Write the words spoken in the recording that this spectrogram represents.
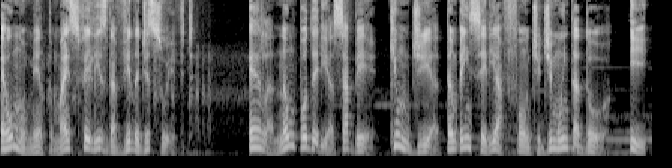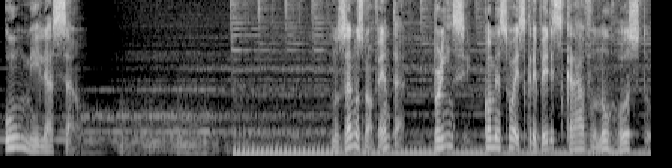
É o momento mais feliz da vida de Swift. Ela não poderia saber que um dia também seria a fonte de muita dor e humilhação. Nos anos 90, Prince começou a escrever escravo no rosto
